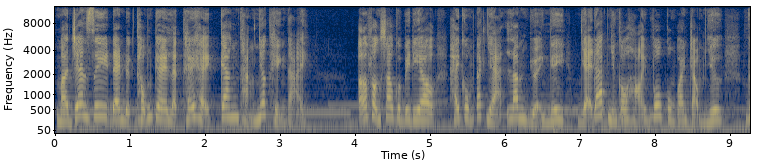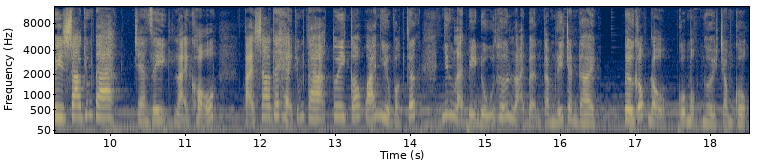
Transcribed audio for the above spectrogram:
mà Gen Z đang được thống kê là thế hệ căng thẳng nhất hiện tại. Ở phần sau của video, hãy cùng tác giả Lâm Duệ Nghi giải đáp những câu hỏi vô cùng quan trọng như Vì sao chúng ta, Gen Z, lại khổ? Tại sao thế hệ chúng ta tuy có quá nhiều vật chất nhưng lại bị đủ thứ loại bệnh tâm lý trên đời? Từ góc độ của một người trong cuộc.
